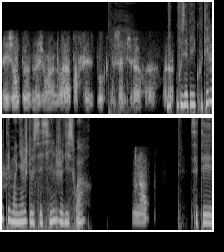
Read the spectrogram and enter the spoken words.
Les gens peuvent me joindre voilà, par Facebook, Messenger. euh, voilà. Vous, vous avez écouté le témoignage de Cécile jeudi soir? Non. C'était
